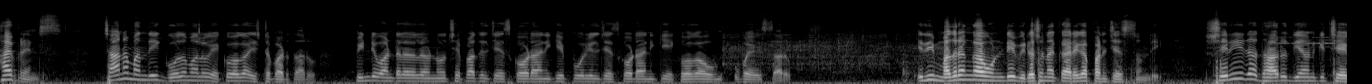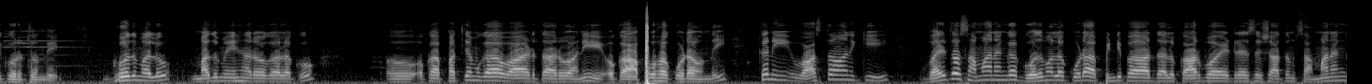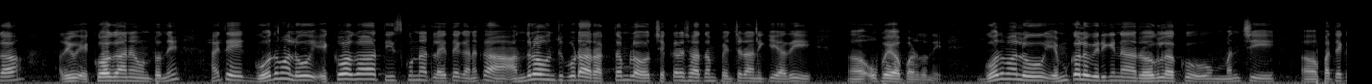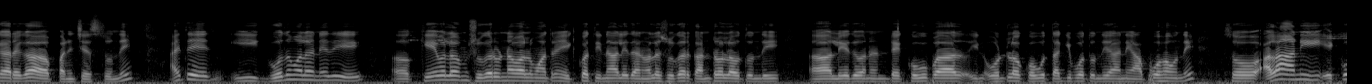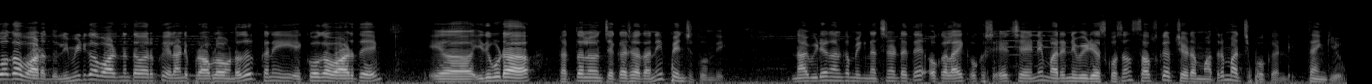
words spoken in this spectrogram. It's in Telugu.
Hi friends. చాలామంది గోధుమలు ఎక్కువగా ఇష్టపడతారు. పిండి వంటలను చపాతీలు చేసుకోవడానికి పూరీలు చేసుకోవడానికి ఎక్కువగా ఉపయోగిస్తారు. ఇది మధురంగా ఉండి విరోచనకారిగా పనిచేస్తుంది. శరీర దారుద్యానికి చేకూరుతుంది. గోధుమలు మధుమేహ రోగాలకు ఒక పథ్యముగా వాడతారు అని ఒక అపోహ కూడా ఉంది. కానీ వాస్తవానికి వరితో సమానంగా గోధుమలో కూడా పిండి పదార్థాలు కార్బోహైడ్రేట్స్ శాతం సమానంగా మరియు ఎక్కువగానే ఉంటుంది. అయితే గోధుమలు ఎక్కువగా తీసుకున్నట్లయితే కనుక అందులో ఉంచి కూడా రక్తంలో చక్కెర శాతం పెంచడానికి అది ఉపయోగపడుతుంది. గోధుమలు ఎముకలు విరిగిన రోగులకు మంచి ఆ, పనిచేస్తుంది. అయితే ఈ గోధుమలు అనేది కేవలం షుగర్ ఉన్న వాళ్ళు మాత్రమే ఎక్కువ తినాలి దానివల్ల షుగర్ కంట్రోల్ అవుతుంది. లేదు అని అంటే కొవ్వు ఒంట్లో కొవ్వు తగ్గిపోతుంది అని అపోహ ఉంది. సో అలా అని ఎక్కువగా వాడద్దు. లిమిట్గా వాడినంత వరకు ఎలాంటి ప్రాబ్లం ఉండదు. కానీ ఎక్కువగా వాడితే ఇది కూడా రక్తంలో చక్కెర శాతాన్ని పెంచుతుంది. నా వీడియో కనుక మీకు నచ్చినట్టయితే ఒక లైక్ ఒక షేర్ చేయండి. మరిన్ని వీడియోస్ కోసం సబ్స్క్రైబ్ చేయడం మాత్రం మర్చిపోకండి. Thank you.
